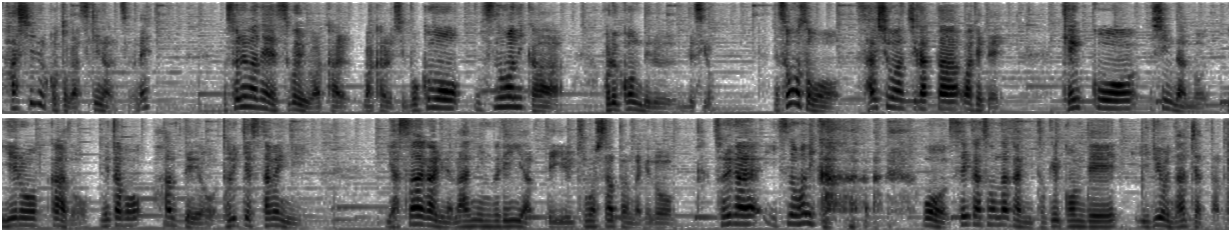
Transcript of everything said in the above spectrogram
走ることが好きなんですよね。それはねすごいわかるわかるし僕もいつの間にか惚れ込んでるんですよ。そもそも最初は違ったわけで健康診断のイエローカードメタボ判定を取り消すために安上がりなランニングでいいやっていう気持ちだったんだけどそれがいつの間にか もう生活の中に溶け込んでいるようになっちゃったと。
